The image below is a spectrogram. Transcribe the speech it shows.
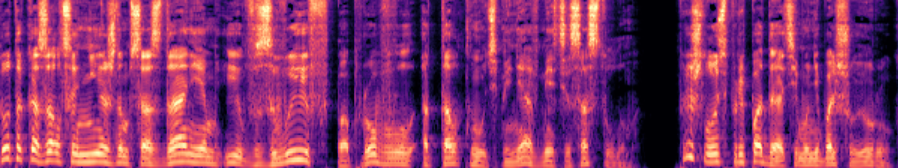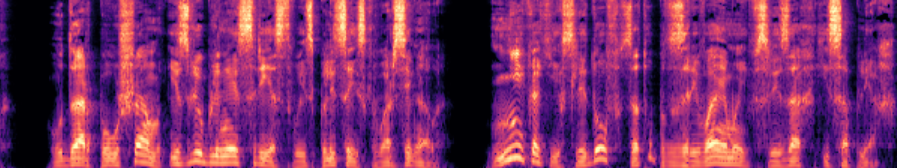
Тот оказался нежным созданием и, взвыв, попробовал оттолкнуть меня вместе со стулом. Пришлось преподать ему небольшой урок. Удар по ушам – излюбленное средство из полицейского арсенала. Никаких следов, зато подозреваемый в слезах и соплях.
